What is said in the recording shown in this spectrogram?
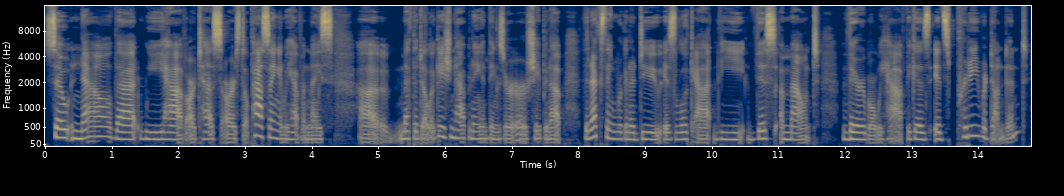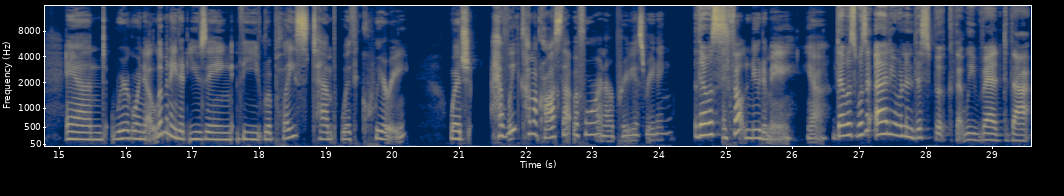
So now that we have our tests are still passing and we have a nice uh, method delegation happening and things are, are shaping up, the next thing we're going to do is look at the this amount variable we have because it's pretty redundant and we're going to eliminate it using the replace temp with query, which have we come across that before in our previous reading? There was it felt new to me. Yeah. There was was it earlier on in this book that we read that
